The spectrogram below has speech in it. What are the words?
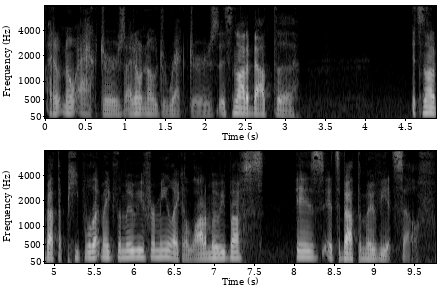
I don't know actors, I don't know directors. It's not about the it's not about the people that make the movie for me like a lot of movie buffs is. It's about the movie itself.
